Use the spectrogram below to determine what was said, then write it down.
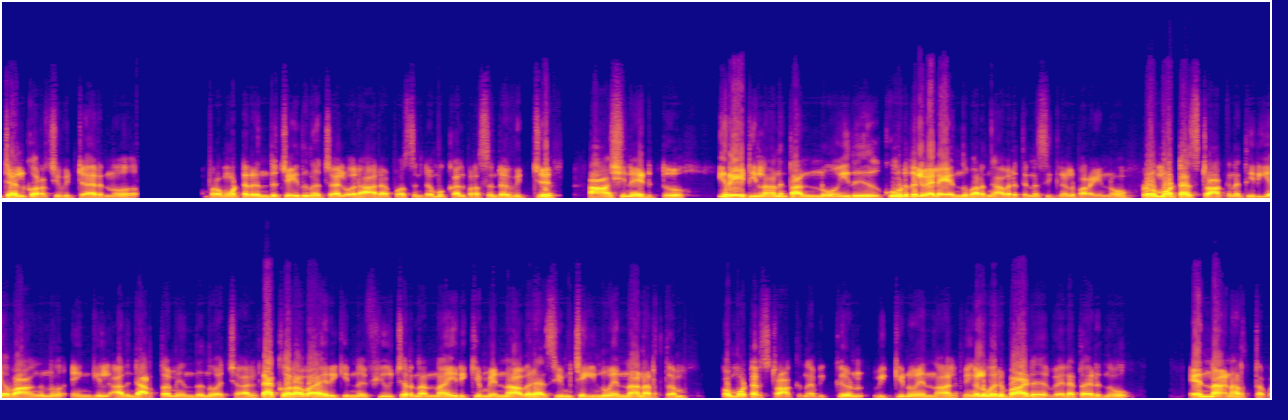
എയർടെൽ കുറച്ച് വിറ്റായിരുന്നു. പ്രൊമോട്ടർ എന്ത് ചെയ്തെന്ന് വെച്ചാൽ ഒരു അര പെർസെന്റോ മുക്കാൽ പെർസെന്റോ വിറ്റ് കാശിനെ എടുത്തു. ഈ റേറ്റിലാണ് തന്നു. ഇത് കൂടുതൽ വില എന്ന് പറഞ്ഞ് അവർ തന്നെ സിഗ്നൽ പറയുന്നു. പ്രൊമോട്ടർ സ്റ്റോക്കിനെ തിരികെ വാങ്ങുന്നു എങ്കിൽ അതിന്റെ അർത്ഥം എന്തെന്ന് വെച്ചാൽ കുറവായിരിക്കുന്നു ഫ്യൂച്ചർ നന്നായിരിക്കും എന്ന് അവർ അസ്യൂം ചെയ്യുന്നു എന്നാണ് അർത്ഥം. പ്രൊമോട്ടർ സ്റ്റോക്ക് വിക്ക വിൽക്കുന്നു എന്നാൽ നിങ്ങൾ ഒരുപാട് വില തരുന്നു എന്നാണ് അർത്ഥം.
